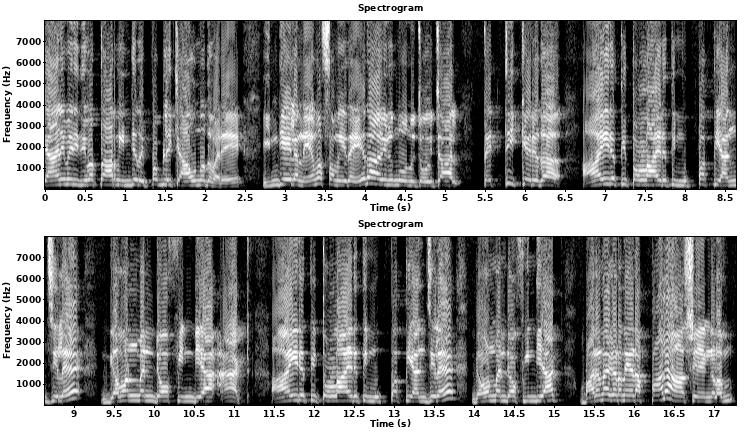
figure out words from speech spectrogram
ജാനുവരി ഇരുപത്തി ആറിന് ഇന്ത്യ റിപ്പബ്ലിക് ആവുന്നത് വരെ ഇന്ത്യയിലെ നിയമസംഹിത ഏതായിരുന്നു എന്ന് ചോദിച്ചാൽ തെറ്റിക്കരുത്. ആയിരത്തി തൊള്ളായിരത്തി മുപ്പത്തി അഞ്ചിലെ ഗവൺമെന്റ് ഓഫ് ഇന്ത്യ ആക്ട്. ആയിരത്തി തൊള്ളായിരത്തി മുപ്പത്തി അഞ്ചിലെ ഗവൺമെന്റ് ഓഫ് ഇന്ത്യ ആക്ട് ഭരണഘടനയുടെ പല ആശയങ്ങളും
